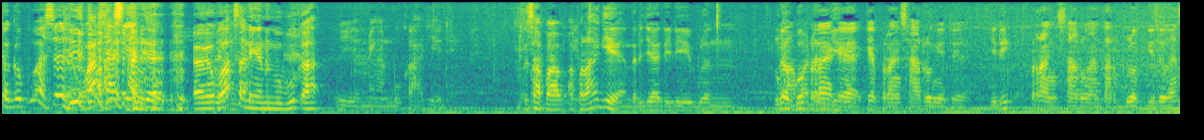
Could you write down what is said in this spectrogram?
kagak puasa dia Puasa aja. Kagak puasa dengan nunggu buka. Iya, mendingan buka aja deh. Terus apa apa lagi ya yang terjadi di bulan Enggak, gue pernah gini? kayak kayak perang sarung gitu ya. Jadi perang sarung antar blok gitu kan.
